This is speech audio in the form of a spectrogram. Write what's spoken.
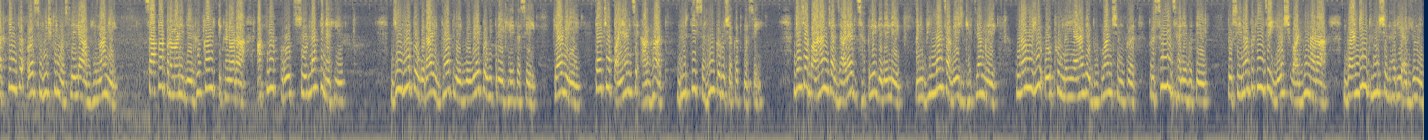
अत्यंत असहिष्णू असलेल्या अभिमाने सापाप्रमाणे दीर्घकाळ टिकणारा आपला क्रोध सोडला की नाही? जेव्हा तो गदा युद्धात वेगवेगळे पवित्रे घेत असे. त्यावेळी त्याच्या पायांचे आघात धरती सहन करू शकत नसे. ज्याच्या बाणांच्या जाळ्यात झाकले गेलेले आणि भिल्लाचा वेश घेतल्यामुळे कुणालाही ओळखून न येणारे भगवान शंकर प्रसन्न झाले होते. तो सेनापतींचे यश वाढवणारा गांडीव धनुष्यधारी अर्जुन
